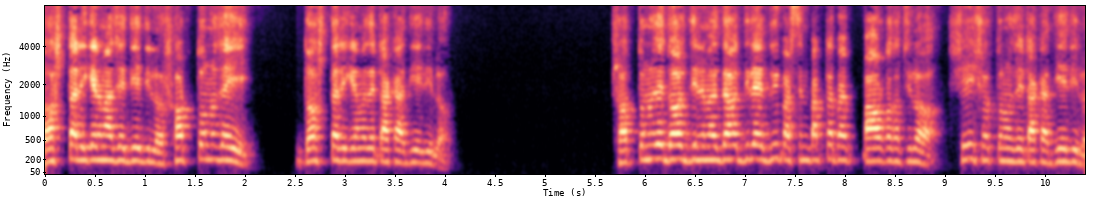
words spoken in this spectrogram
দশ তারিখের মাঝে দিয়ে দিল, শর্ত অনুযায়ী দশ তারিখের মধ্যে টাকা দিয়ে দিল। শর্ত অনুযায়ী দশ দিনের মধ্যে দিলে দুই পার্সেন্ট বার্তা পাওয়ার কথা ছিল, সেই শর্ত অনুযায়ী টাকা দিয়ে দিল।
